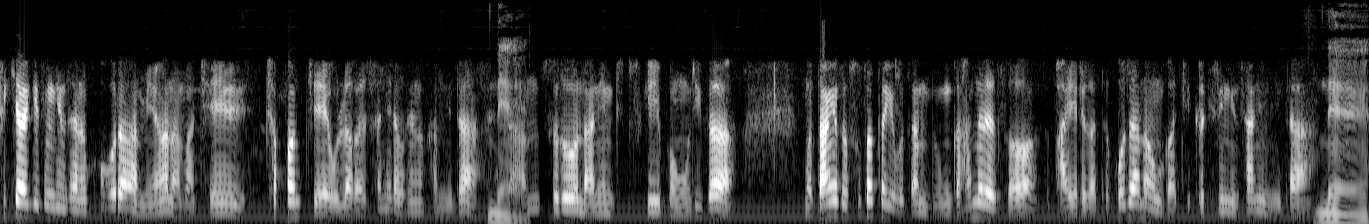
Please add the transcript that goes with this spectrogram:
특이하게 생긴 산을 꼽으라 하면 아마 제일 첫 번째 올라갈 산이라고 생각합니다. 네. 암수로 나뉜 두 개의 봉우리가 뭐 땅에서 쏟았다기보다는 누군가 하늘에서 바위를 갖다 꽂아놓은 것 같이 그렇게 생긴 산입니다. 네.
